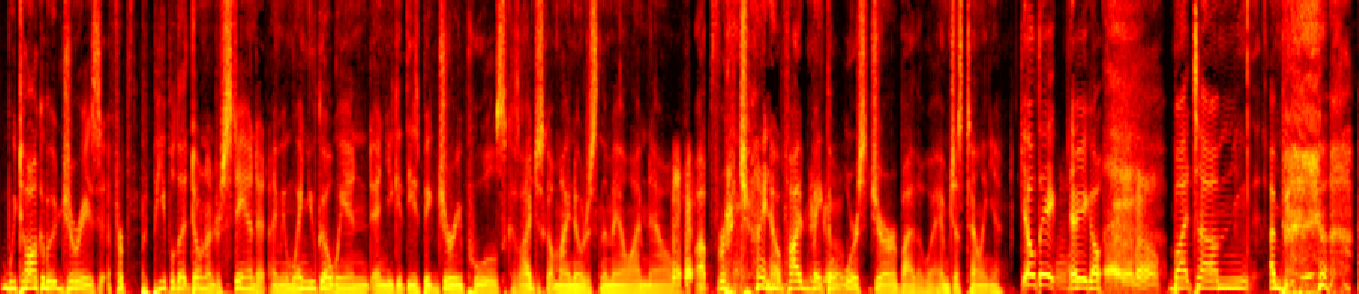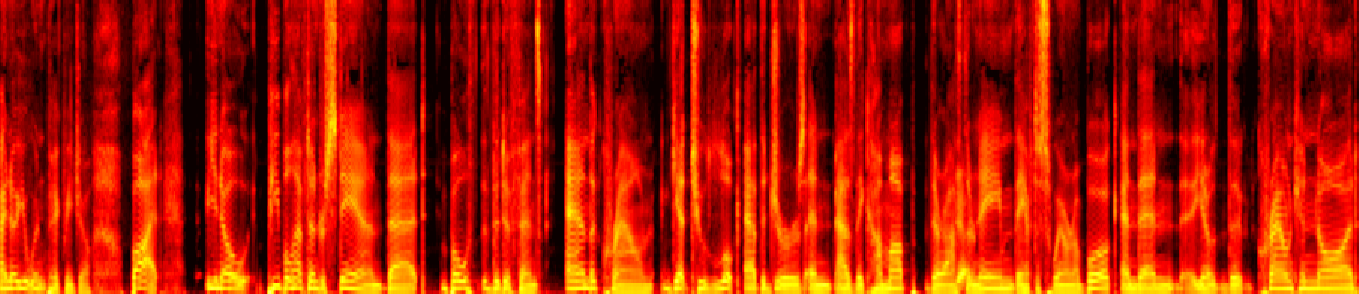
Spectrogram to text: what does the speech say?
we talk about juries for people that don't understand it, I mean, when you go in and you get these big jury pools, because I just got my notice in the mail, I'm now up for. I know if I'd make the worst juror, by the way, I'm just telling you, guilty. There you go. I don't know, but um, I'm. I know you wouldn't pick me, Joe, but you know, people have to understand that both the defense and the crown get to look at the jurors, and as they come up, they're asked yeah. their name. They have to swear on a book, and then you know the crown can nod,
